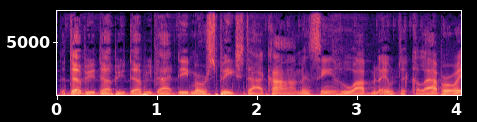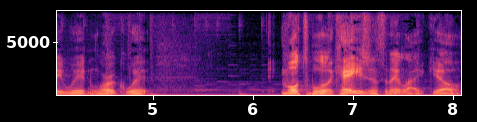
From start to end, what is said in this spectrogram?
the www.dmurphspeaks.com and seen who i've been able to collaborate with and work with multiple occasions and they're like yo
